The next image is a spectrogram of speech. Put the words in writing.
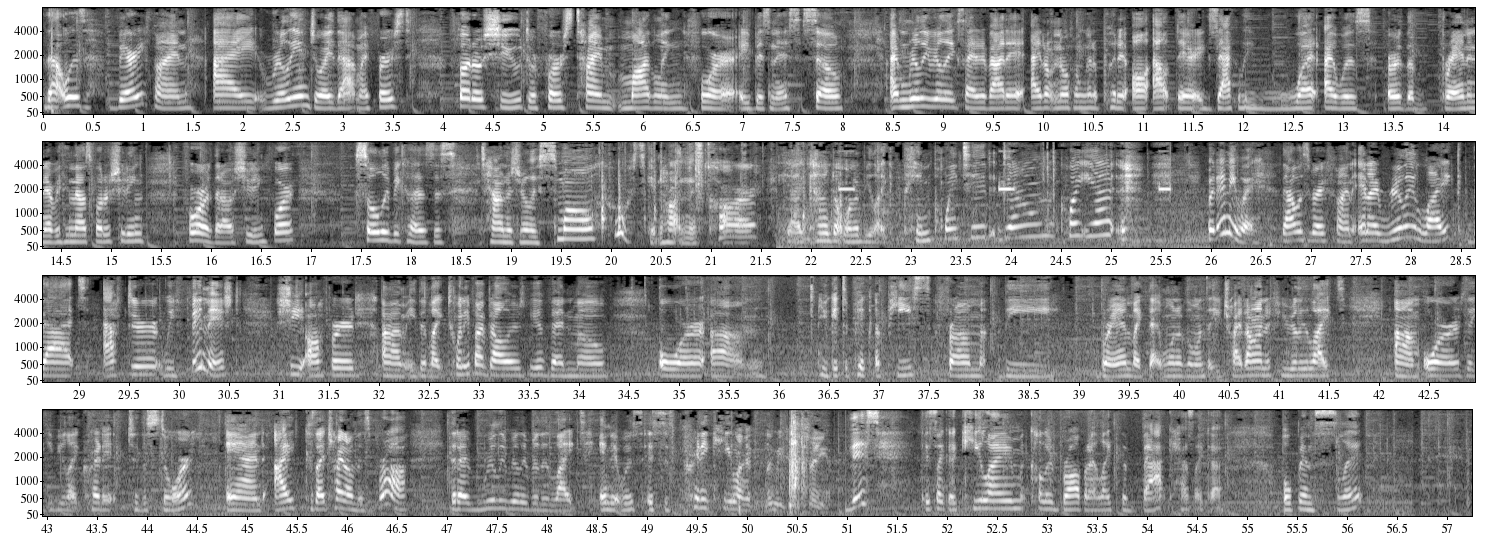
That was very fun. I really enjoyed that. My first photo shoot or first time modeling for a business. So I'm really, really excited about it. I don't know if I'm gonna put it all out there exactly what I was, or the brand and everything that I was photo shooting for, or that I was shooting for, solely because this town is really small. Ooh, it's getting hot in this car. Yeah, I kind of don't want to be like pinpointed down quite yet. But anyway, that was very fun. And I really like that after we finished, she offered um, either like $25 via Venmo or um, you get to pick a piece from the brand, like that one of the ones that you tried on if you really liked, um, or they give you like credit to the store. And I, cause I tried on this bra that I really, really, really liked. And it was, it's this pretty key lime. Let me just show you. This is like a key lime colored bra, but I like the back has like a open slit.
